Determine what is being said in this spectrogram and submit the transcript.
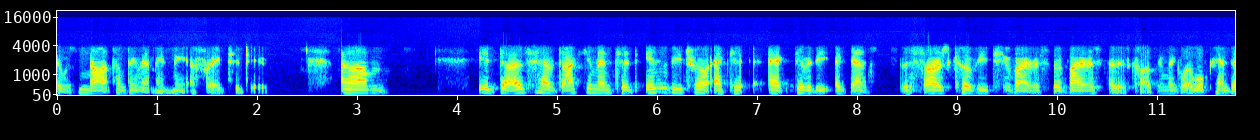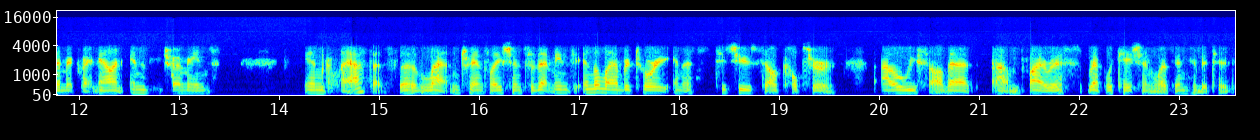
It was not something that made me afraid to do. Um, it does have documented in vitro ac- activity against the SARS-CoV-2 virus, the virus that is causing the global pandemic right now. And in vitro means in glass. That's the Latin translation. So that means in the laboratory in a tissue cell culture, uh, we saw that um, virus replication was inhibited.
